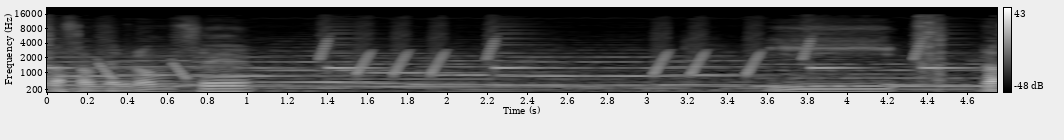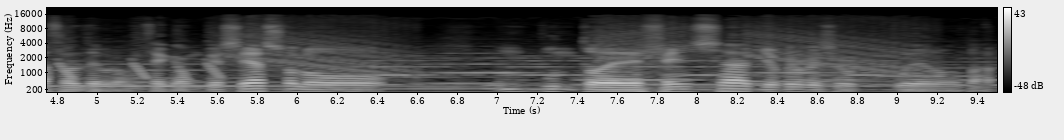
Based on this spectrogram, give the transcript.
brazos de bronce y razón de bronce, que aunque sea solo un punto de defensa, yo creo que se puede notar.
